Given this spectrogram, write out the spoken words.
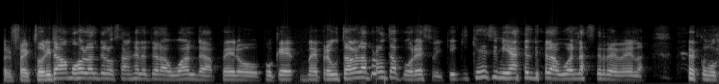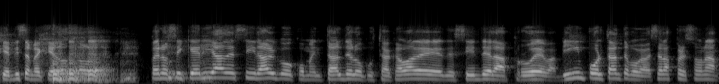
perfecto. Ahorita vamos a hablar de los ángeles de la guarda, pero porque me preguntaron la pregunta por eso. ¿Y qué, qué si mi ángel de la guarda se revela? Como quien dice, me quedo solo. Pero si quería decir algo, comentar de lo que usted acaba de decir de la prueba. Bien importante porque a veces las personas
